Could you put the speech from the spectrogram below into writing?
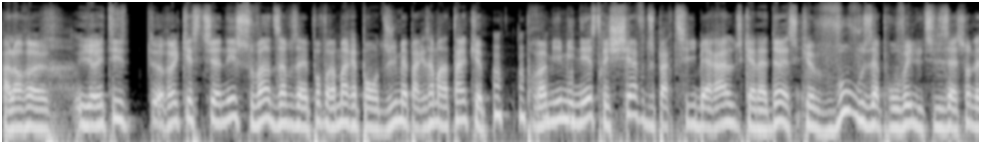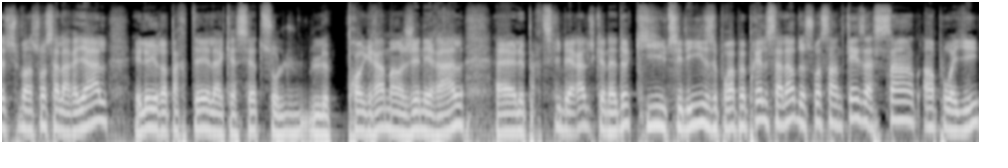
Alors, euh, il a été re-questionné souvent en disant vous n'avez pas vraiment répondu, mais par exemple en tant que premier ministre et chef du Parti libéral du Canada, est-ce que vous vous approuvez l'utilisation de la subvention salariale? Et là, il repartait la cassette sur le, programme en général. Euh, le Parti libéral du Canada qui utilise pour à peu près le salaire de 75 à 100 employés,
